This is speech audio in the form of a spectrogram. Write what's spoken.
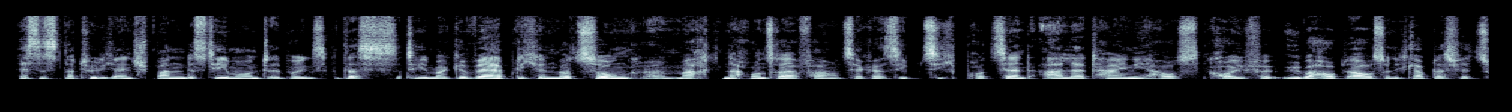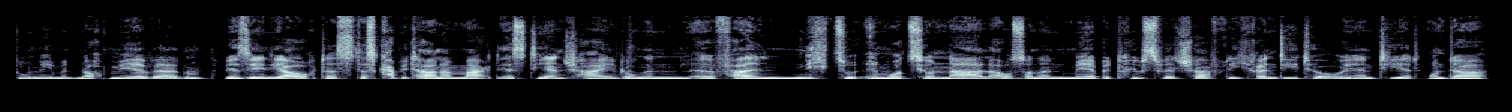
es ist natürlich ein spannendes Thema und übrigens das Thema gewerbliche Nutzung äh, macht nach unserer Erfahrung circa 70 Prozent aller Tiny House Käufe überhaupt aus. Und ich glaube, das wird zunehmend noch mehr werden. Wir sehen ja auch, dass das Kapital am Markt ist. Die Entscheidungen äh, fallen nicht so emotional aus, sondern mehr betriebswirtschaftlich, renditeorientiert. Und da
